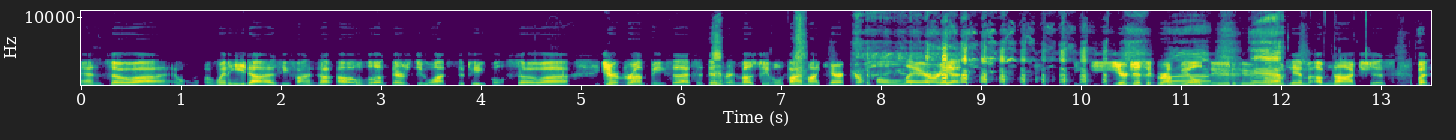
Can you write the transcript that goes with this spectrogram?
And so uh, when he does, he finds out, oh, look, there's nuance to people. So uh, you're grumpy, so that's a different. Most people find my character hilarious. you're just a grumpy old uh, dude who yeah. found him obnoxious, but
